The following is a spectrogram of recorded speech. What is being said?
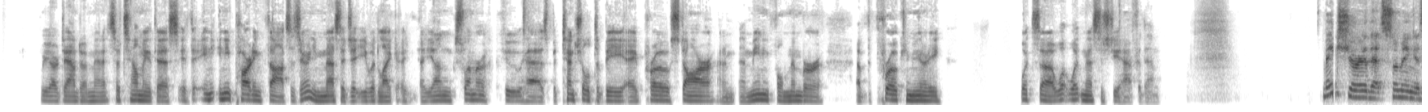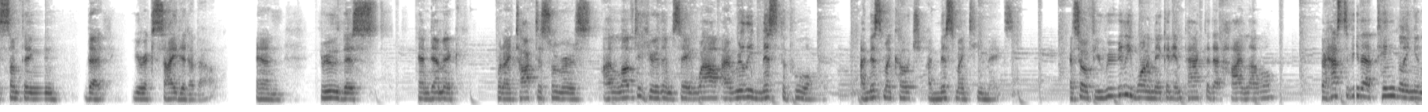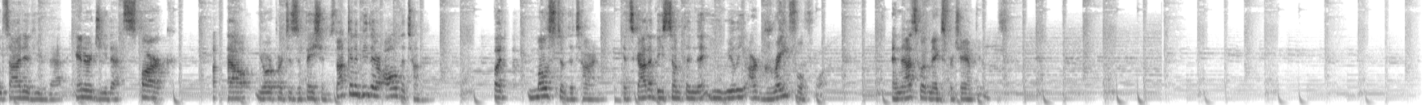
We are down to a minute, so tell me this: if any, any parting thoughts? Is there any message that you would like a, a young swimmer who has potential to be a pro star and a meaningful member of the pro community? What's uh, what what message do you have for them? make sure that swimming is something that you're excited about. And through this pandemic, when I talk to swimmers, I love to hear them say, Wow, I really miss the pool. I miss my coach. I miss my teammates. And so, if you really want to make an impact at that high level, there has to be that tingling inside of you, that energy, that spark about your participation. It's not going to be there all the time. But most of the time, it's got to be something that you really are grateful for. And that's what makes for champions.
